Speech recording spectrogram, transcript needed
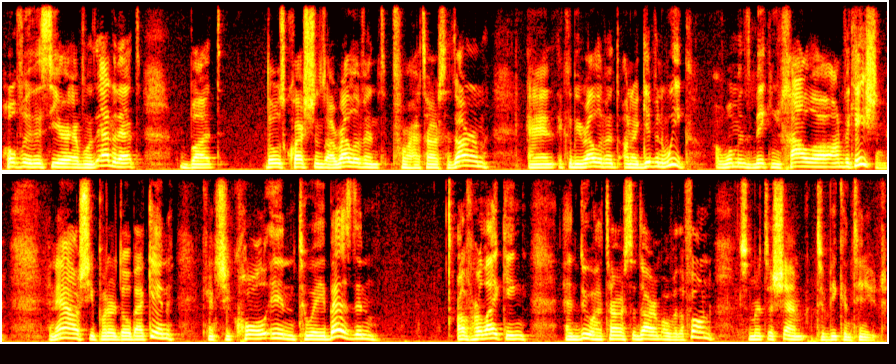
Hopefully this year everyone's out of that. But those questions are relevant for Hataras Nadarim, and it could be relevant on a given week. A woman's making challah on vacation, and now she put her dough back in. Can she call in to a bezdin of her liking and do Hataras Nadarim over the phone? So Hashem to be continued.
